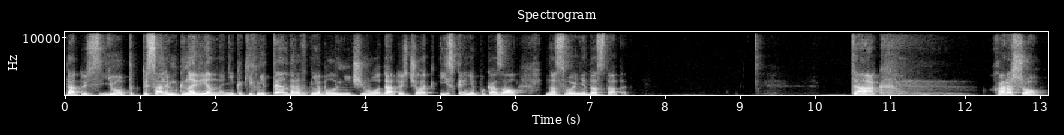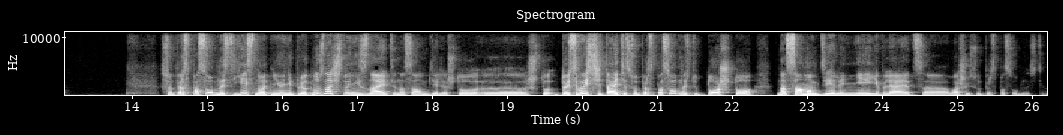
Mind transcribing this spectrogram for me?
Да, то есть его подписали мгновенно, никаких ни тендеров не было, ничего, да, то есть человек искренне показал на свой недостаток. Так, хорошо. Суперспособность есть, но от нее не прет. Ну, значит, вы не знаете на самом деле, что, э, что... То есть вы считаете суперспособностью то, что на самом деле не является вашей суперспособностью.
